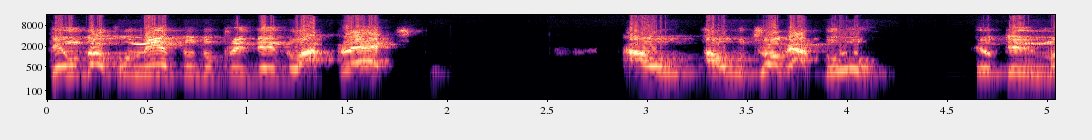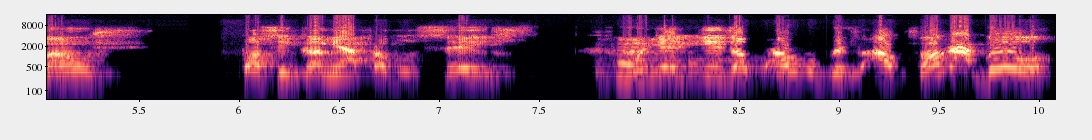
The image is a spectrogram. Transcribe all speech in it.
Tem um documento do presidente do Atlético ao, ao jogador, eu tenho em mãos, posso encaminhar para vocês, onde ele diz ao, ao, ao jogador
